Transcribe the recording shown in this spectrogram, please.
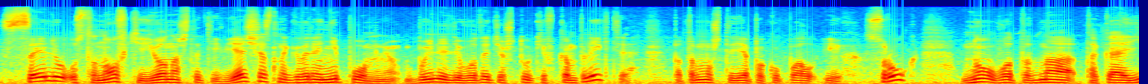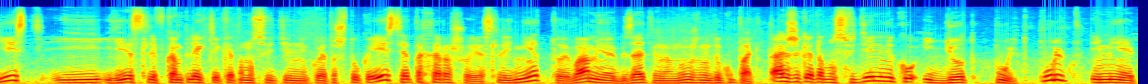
с целью установки ее на штатив. Я, честно говоря, не помню, были ли вот эти штуки в комплекте, потому что я покупал их с рук, но вот одна такая есть, и если в комплекте к этому светильнику эта штука есть, это хорошо, если нет, то вам ее обязательно нужно докупать. Также к этому светильнику идет пульт. Пульт имеет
